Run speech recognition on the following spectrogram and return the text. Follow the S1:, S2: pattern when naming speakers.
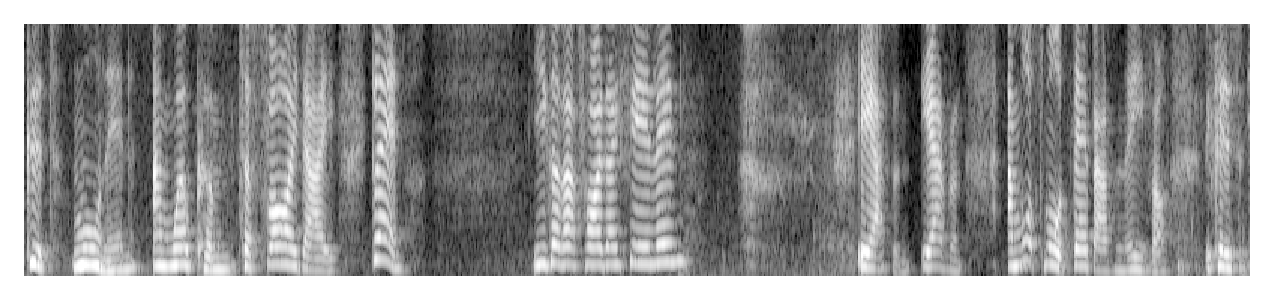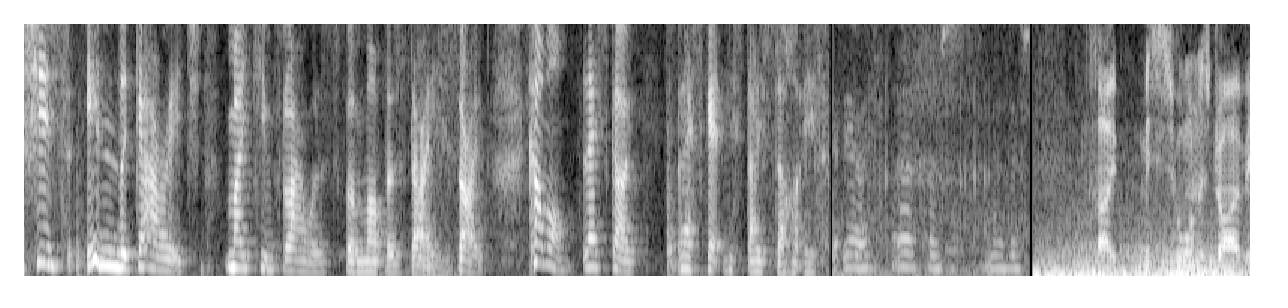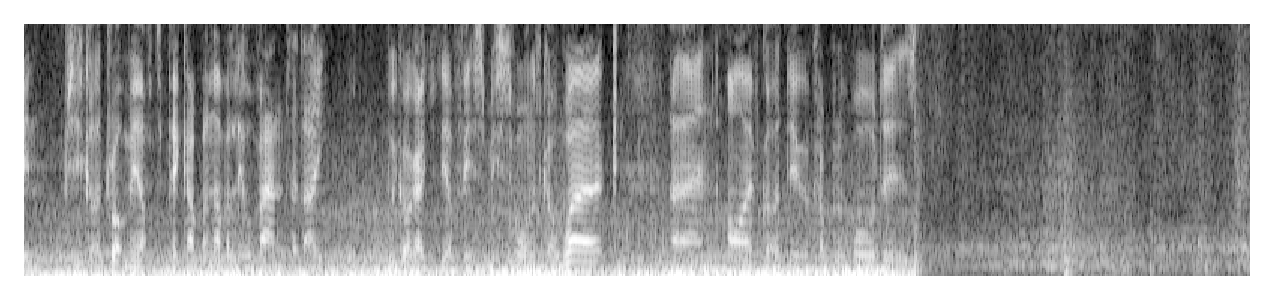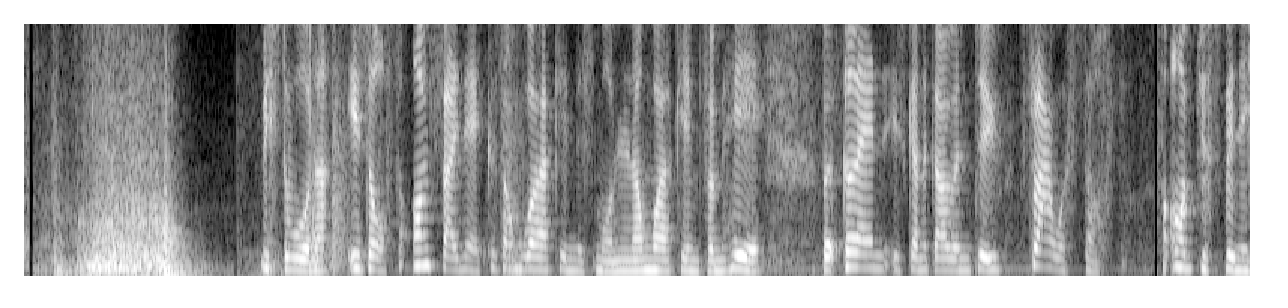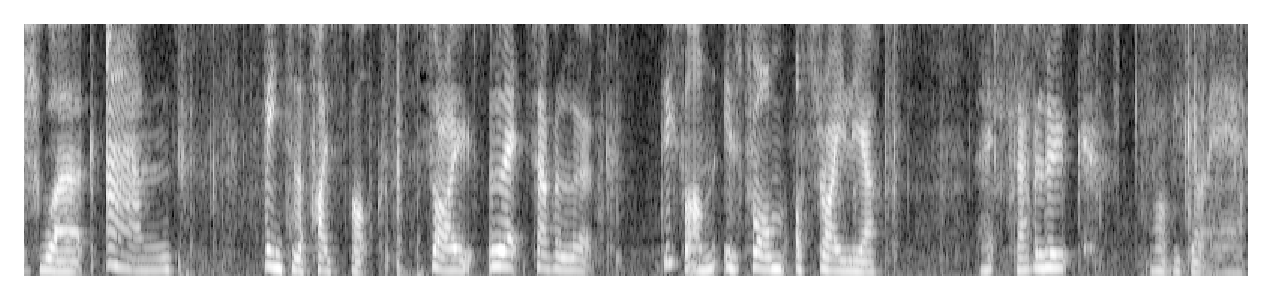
S1: Good morning and welcome to Friday. Glenn, you got that Friday feeling? he hasn't, he hasn't. And what's more, Deb hasn't either because she's in the garage making flowers for Mother's Day. So, come on, let's go. Let's get this day started.
S2: Yeah, uh, so just
S3: So Mrs Warner's driving. She's got to drop me off to pick up another little van today. We've got to go to the office. Mrs Warner's got to work and I've got to do a couple of orders.
S1: Mr Warner is off. I'm staying here because I'm working this morning. And I'm working from here. But Glenn is going to go and do flower stuff. I've just finished work and been to the post box. So let's have a look. This one is from Australia. Let's have a look. What have we got here?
